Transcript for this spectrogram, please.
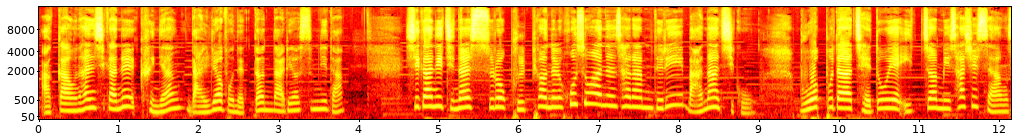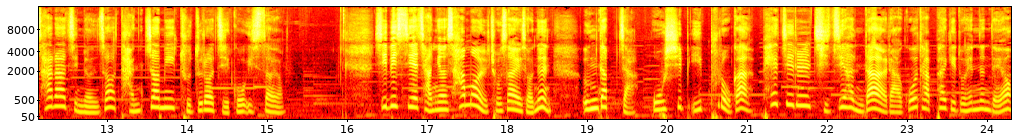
아까운 한 시간을 그냥 날려보냈던 날이었습니다. 시간이 지날수록 불편을 호소하는 사람들이 많아지고 무엇보다 제도의 이점이 사실상 사라지면서 단점이 두드러지고 있어요. CBC의 작년 3월 조사에서는 응답자 52%가 폐지를 지지한다라고 답하기도 했는데요.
